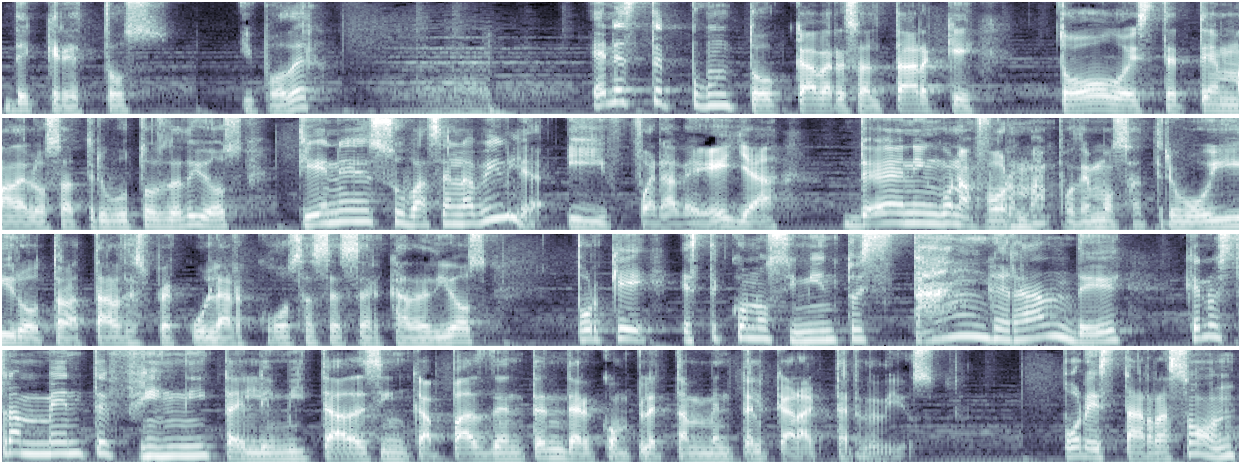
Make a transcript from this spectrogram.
decretos y poder. En este punto cabe resaltar que todo este tema de los atributos de Dios tiene su base en la Biblia y fuera de ella, de ninguna forma podemos atribuir o tratar de especular cosas acerca de Dios, porque este conocimiento es tan grande que nuestra mente finita y limitada es incapaz de entender completamente el carácter de Dios. Por esta razón,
